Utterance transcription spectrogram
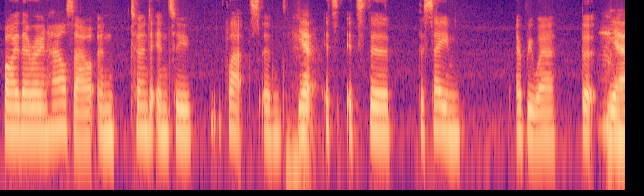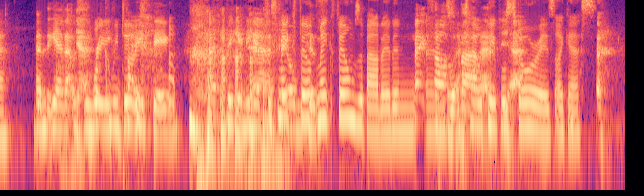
buy their own house out and turned it into flats and yeah, it's it's the the same everywhere but mm. Yeah. And yeah, that was Yeah. a really we do? funny thing at the beginning Yeah. of the just make fil- make films about it and, Make and about tell it, people's yeah. stories i guess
